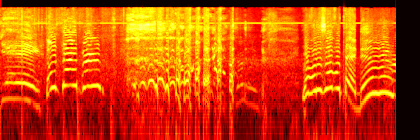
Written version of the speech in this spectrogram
Yay! Don't die, bird! Yeah, what is up with that, dude?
